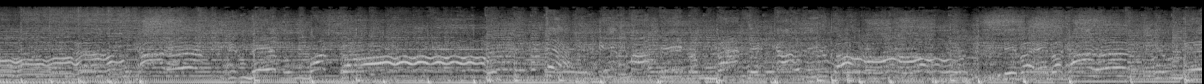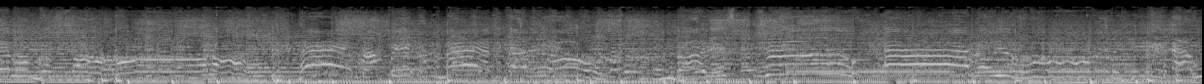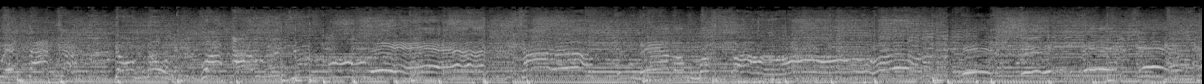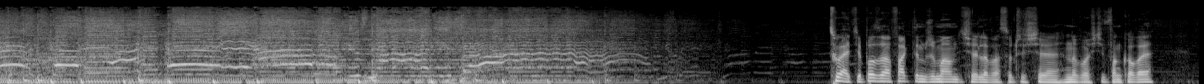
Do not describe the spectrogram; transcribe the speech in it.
Słuchajcie, poza faktem, że mam dzisiaj dla was oczywiście nowości funkowe,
